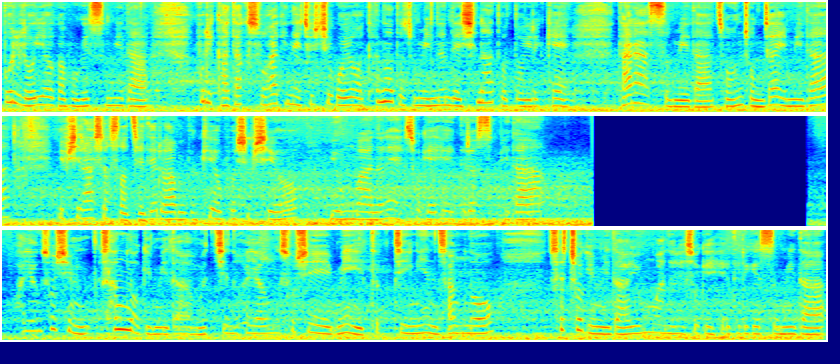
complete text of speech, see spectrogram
뿌리로 이어가 보겠습니다. 뿌리 가닥수 확인해 주시고요. 터너도 좀 있는데 신화도 또 이렇게 달았습니다. 좋은 종자입니다. 입실하셔서 제대로 한번 키워 보십시오. 6만원에 소개해 드렸습니다. 화양 수심 상록입니다. 멋진 화양 수심이 특징인 상록 세촉입니다. 6만 원에 소개해 드리겠습니다.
